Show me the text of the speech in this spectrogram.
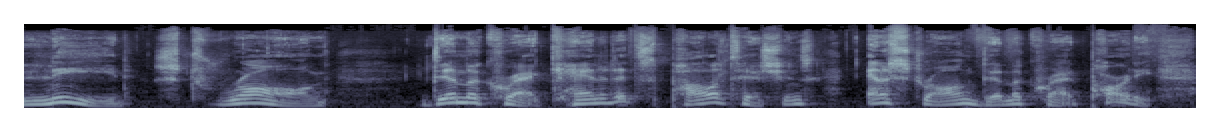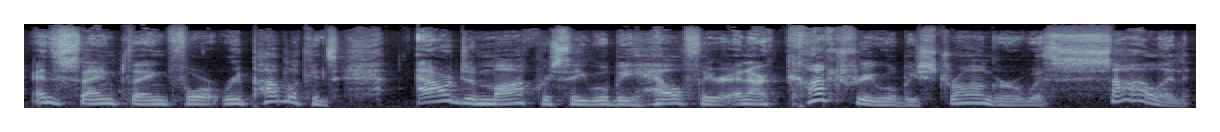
need strong Democrat candidates, politicians, and a strong Democrat Party. And the same thing for Republicans. Our democracy will be healthier and our country will be stronger with solid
